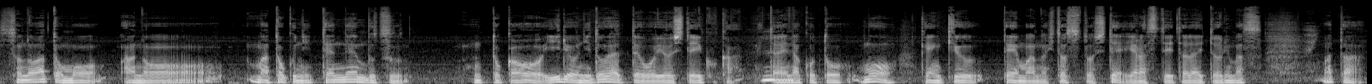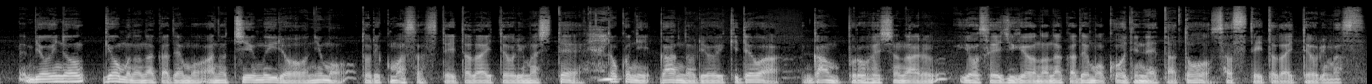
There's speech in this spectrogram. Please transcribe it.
その後もあの、まあ、特に天然物とかを医療にどうやって応用していくかみたいなことも研究テーマの一つとしてやらせていただいております。また病院の業務の中でもあのチーム医療にも取り組まさせていただいておりまして、はい、特にがんの領域ではがんプロフェッショナル養成事業の中でもコーディネーターとさせていただいております。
